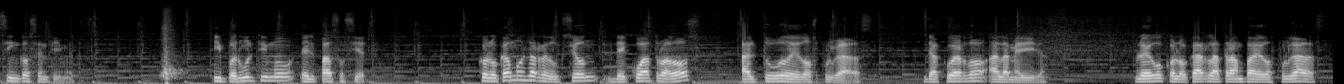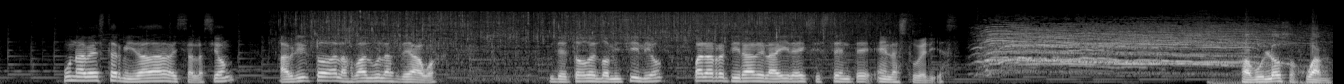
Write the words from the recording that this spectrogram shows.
5 centímetros. Y por último el paso 7. Colocamos la reducción de 4 a 2 al tubo de 2 pulgadas, de acuerdo a la medida. Luego colocar la trampa de 2 pulgadas. Una vez terminada la instalación, abrir todas las válvulas de agua de todo el domicilio para retirar el aire existente en las tuberías. Fabuloso Juan.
